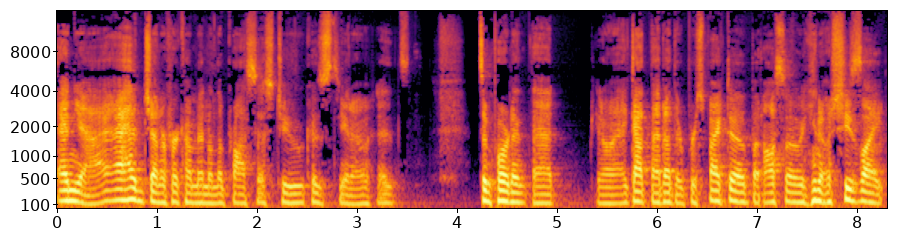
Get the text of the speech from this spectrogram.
and yeah, I, I had Jennifer come in on the process too because you know it's it's important that you know I got that other perspective, but also you know she's like.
